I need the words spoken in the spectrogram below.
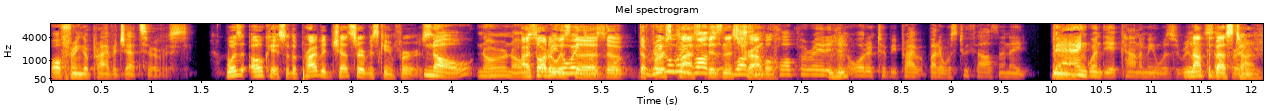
offering a private jet service. Was it okay? So the private jet service came first. No, no, no, no. I thought it was the- the- the Regal first Wings class was- business was travel. incorporated in order to be private, but it was 2008. Bang, when the economy was really not the best time.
